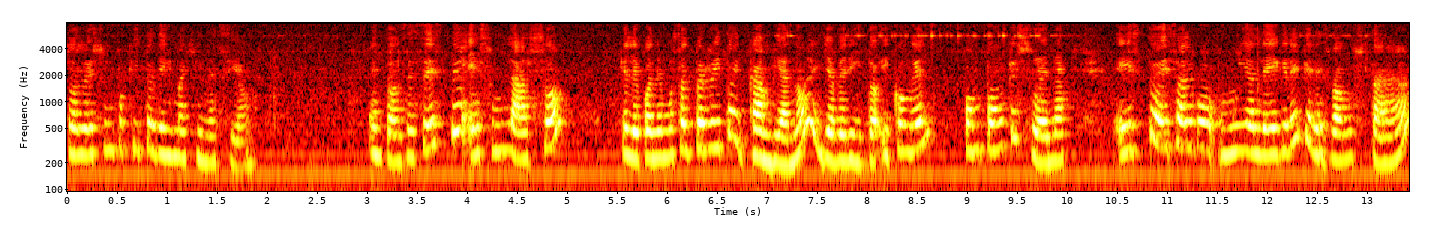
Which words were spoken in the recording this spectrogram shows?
solo es un poquito de imaginación. Entonces este es un lazo que le ponemos al perrito y cambia, ¿no? El llaverito y con el pompón que suena. Esto es algo muy alegre que les va a gustar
